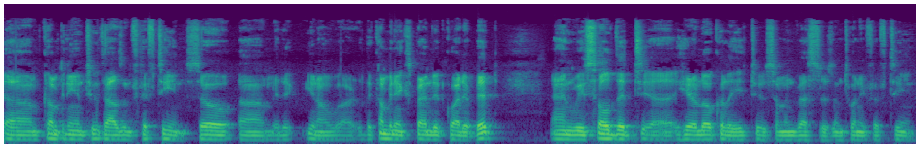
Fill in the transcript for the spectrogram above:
um, company in 2015. So um, it, you know, uh, the company expanded quite a bit, and we sold it uh, here locally to some investors in 2015.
